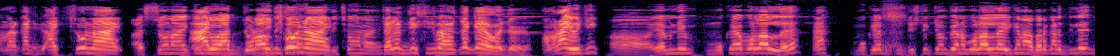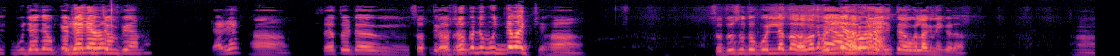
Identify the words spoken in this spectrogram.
আমার কাছে আসছো নাই। আসছো নাই কিন্তু জোড়াও দিছো নাই। দিছো নাই। তাহলে ডিস্ট্রিক্ট ফার্স্টটা কে আমরাই হ্যাঁ এমনি মুখে বলালে হ্যাঁ? মুখের ডিস্ট্রিক্ট চ্যাম্পিয়ন বলালে এখানে আধার কার্ড দিলে বুঝা যাবে কে ডিস্ট্রিক্ট চ্যাম্পিয়ন তাহলে? হ্যাঁ সে তো এটা সত্যি কথা। তো বুঝতে পারছে। হ্যাঁ। শুধু শুধু বললে তো হবে না আধার হবে কার্ড না। দিতে হবে লাগনি কেন? হ্যাঁ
